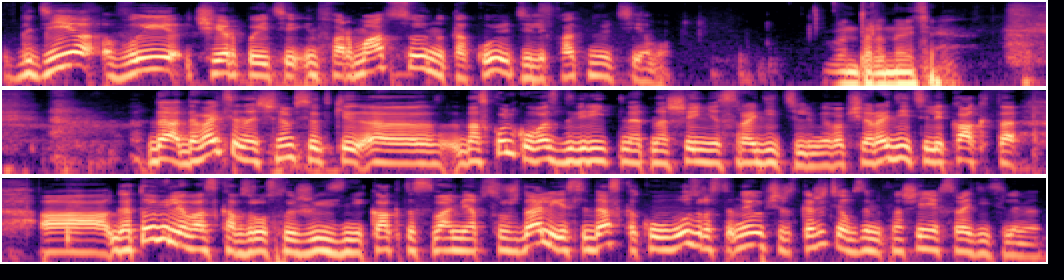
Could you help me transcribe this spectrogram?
где вы черпаете информацию на такую деликатную тему? В интернете. Да, давайте начнем все-таки. Э, насколько у вас доверительные отношения с родителями? Вообще родители как-то э, готовили вас ко взрослой жизни, как-то с вами обсуждали? Если да, с какого возраста? Ну и вообще расскажите о взаимоотношениях с родителями.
